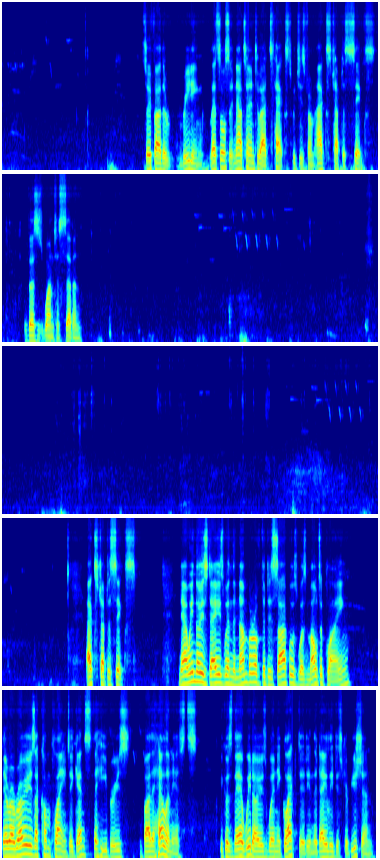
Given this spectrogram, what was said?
So far, the reading. Let's also now turn to our text, which is from Acts chapter 6, verses 1 to 7. Acts chapter 6. Now, in those days when the number of the disciples was multiplying, there arose a complaint against the Hebrews by the Hellenists because their widows were neglected in the daily distribution.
